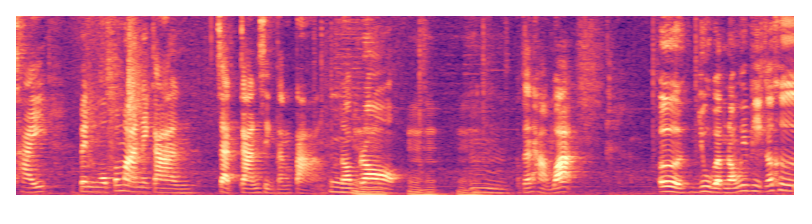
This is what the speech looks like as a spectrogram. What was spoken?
ใช้เป็นงบประมาณในการจัดการสิ่งต่างๆ รอบๆอืมฮึอืมฮึอืมจะถามว่า เอออยู่แบบน้องพีพีก็คือ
